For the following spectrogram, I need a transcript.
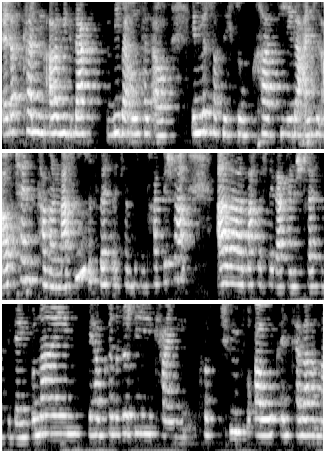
das kann, aber wie gesagt, wie bei uns halt auch, ihr müsst das nicht so krass jeder einzeln aufteilen. Das kann man machen. Es wäre vielleicht ein bisschen praktischer. Aber macht euch da gar keinen Stress, dass ihr denkt, oh nein, wir haben keine Regie, kein Kostümfrau, kein Kameramann.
